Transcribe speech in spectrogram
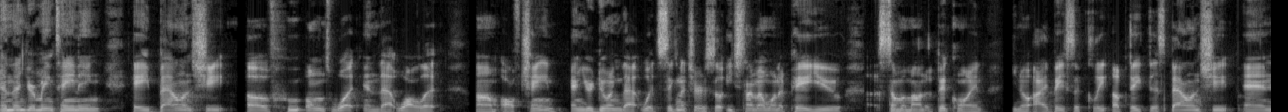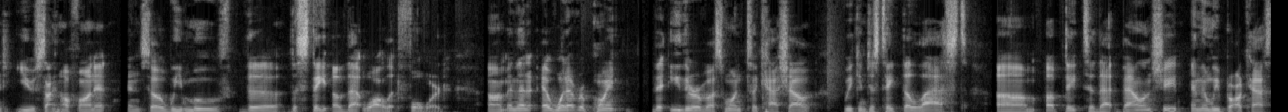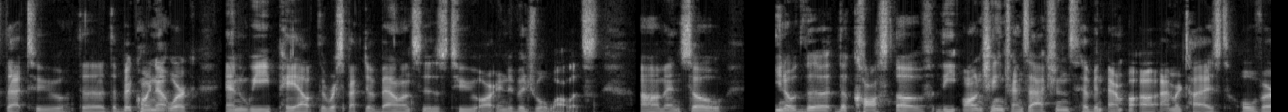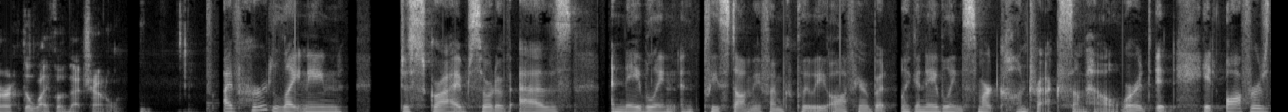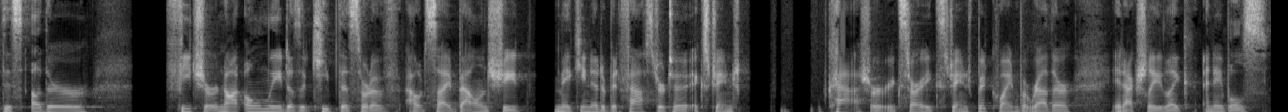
And then you're maintaining a balance sheet of who owns what in that wallet um, off chain, and you're doing that with signatures. So each time I want to pay you uh, some amount of Bitcoin, you know, I basically update this balance sheet, and you sign off on it, and so we move the the state of that wallet forward. Um, and then at whatever point that either of us want to cash out, we can just take the last um, update to that balance sheet, and then we broadcast that to the the Bitcoin network, and we pay out the respective balances to our individual wallets. Um, and so you know the the cost of the on-chain transactions have been am- uh, amortized over the life of that channel. I've heard Lightning described sort of as enabling and please stop me if I'm completely off here but like enabling smart contracts somehow or it it it offers this other feature not only does it keep this sort of outside balance sheet making it a bit faster to exchange cash or sorry exchange bitcoin but rather it actually like enables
